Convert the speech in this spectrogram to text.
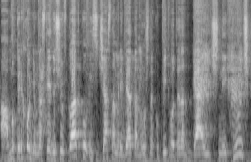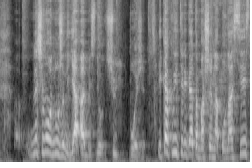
А мы переходим на следующую вкладку, и сейчас нам, ребята, нужно купить вот этот гаечный ключ. Для чего он нужен, я объясню чуть позже. И как видите, ребята, машина у нас есть,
